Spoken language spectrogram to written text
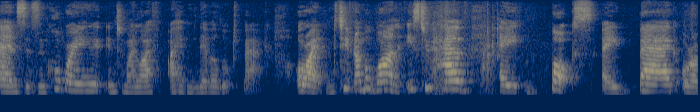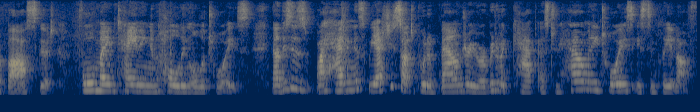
And since incorporating it into my life, I have never looked back. Alright, tip number one is to have a box, a bag or a basket for maintaining and holding all the toys. Now this is, by having this, we actually start to put a boundary or a bit of a cap as to how many toys is simply enough.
